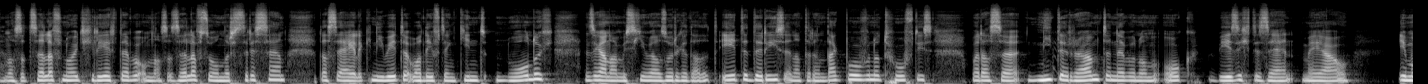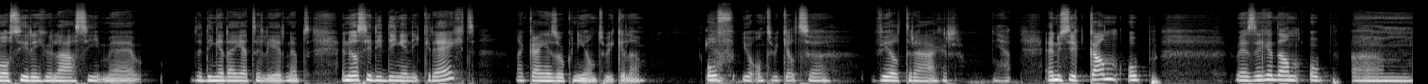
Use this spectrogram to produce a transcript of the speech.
Omdat ze het zelf nooit geleerd hebben, omdat ze zelf zo onder stress zijn, dat ze eigenlijk niet weten wat heeft een kind nodig. En ze gaan dan misschien wel zorgen dat het eten er is en dat er een dak boven het hoofd is, maar dat ze niet de ruimte hebben om ook bezig te zijn met jouw emotieregulatie, met de dingen die je te leren hebt. En als je die dingen niet krijgt, dan kan je ze ook niet ontwikkelen. Of je ontwikkelt ze veel trager. Ja. En dus je kan op, wij zeggen dan op um,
